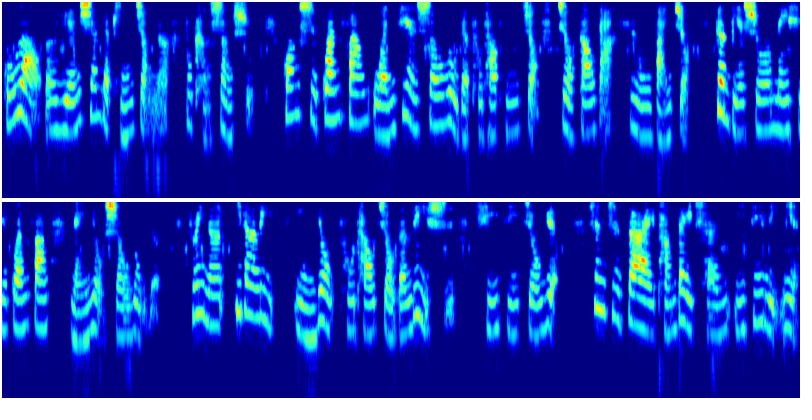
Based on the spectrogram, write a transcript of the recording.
古老而原生的品种呢不可胜数。光是官方文件收录的葡萄品种就高达四五百种，更别说那些官方没有收录的。所以呢，意大利饮用葡萄酒的历史奇极久远。甚至在庞贝城遗迹里面，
